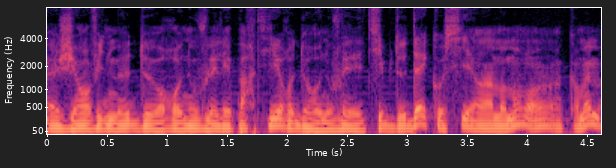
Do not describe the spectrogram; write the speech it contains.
euh, j'ai envie de, me, renouveler les parties, de renouveler les types de decks aussi à un moment hein, quand même.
